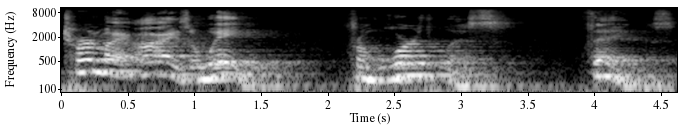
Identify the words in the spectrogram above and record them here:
turn my eyes away from worthless things,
